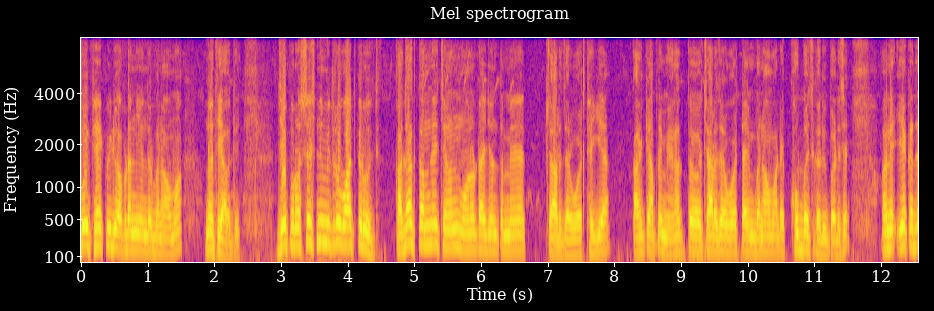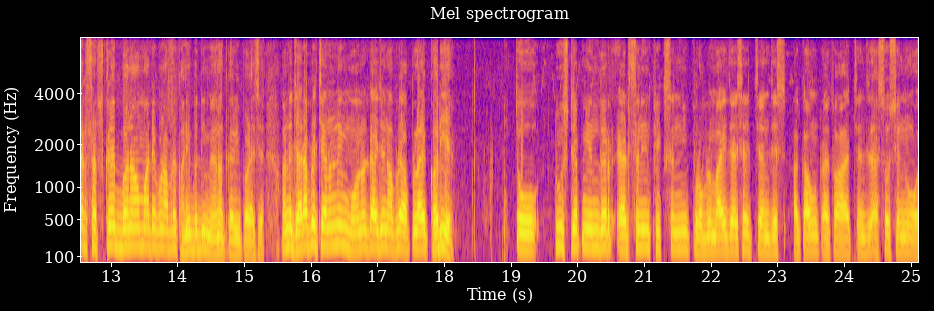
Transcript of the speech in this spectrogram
કોઈ ફેક વીડિયો આપણાની અંદર બનાવવામાં નથી આવતી. જે પ્રોસેસની મિત્રો વાત કરું જ, કદાચ તમને ચેનલ મોનોટાઇઝન તમે ચાર હજાર વોચ થઈ ગયા. કારણ કે આપણે મહેનત ચાર હજાર વોચ ટાઈમ બનાવવા માટે ખૂબ જ કરવી પડે છે. અને એક હજાર સબસ્ક્રાઈબ બનાવવા માટે પણ આપણે ઘણી બધી મહેનત કરવી પડે છે. અને જ્યારે આપણે ચેનલની મોનોટાઇઝન આપણે અપ્લાય કરીએ, તો ટુ સ્ટેપની અંદર એડસન ઇન્ફેક્શનની પ્રોબ્લેમ આવી જાય છે. ચેન્જીસ અકાઉન્ટ અથવા ચેન્જીસ એસોસિએશનનું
